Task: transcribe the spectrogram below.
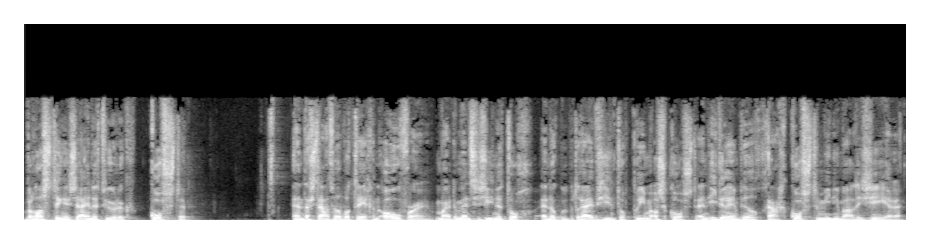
Belastingen zijn natuurlijk kosten. En daar staat wel wat tegenover, maar de mensen zien het toch... en ook de bedrijven zien het toch prima als kosten. En iedereen wil graag kosten minimaliseren.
